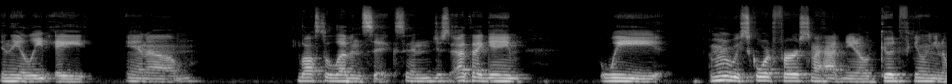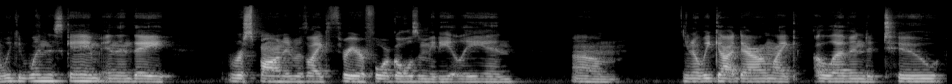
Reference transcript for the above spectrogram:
in the Elite Eight and um, lost 11-6. And just at that game, we I remember we scored first, and I had you know a good feeling you know we could win this game, and then they responded with like three or four goals immediately, and um, you know, we got down like 11 to 2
